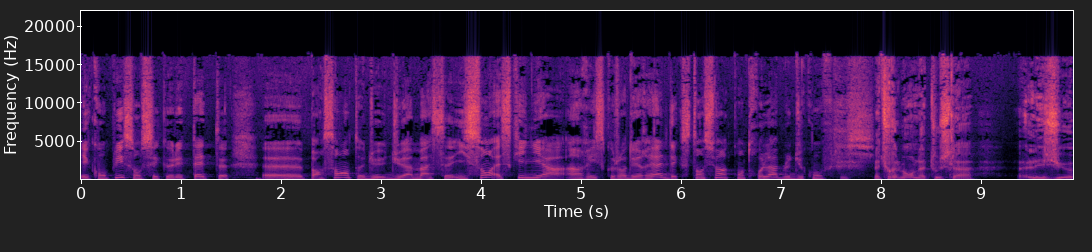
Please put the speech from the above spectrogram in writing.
est complice, on sait que les têtes euh, pensantes du, du, Hamas y sont. Est-ce qu'il y a un risque aujourd'hui réel d'extension incontrôlable du conflit? Naturellement, on a tous la, les yeux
